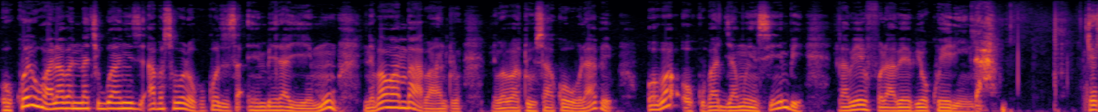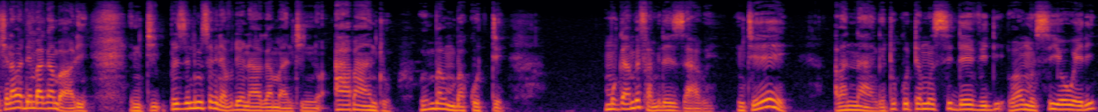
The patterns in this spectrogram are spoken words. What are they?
okwewala bannakigwanyizi abasobola okukozesa embeera y'emu ne bawamba abantu ne babatuusaako obulabe oba okubajjamu ensimbi nga beefula ab'ebyokwerinda kyekyo nabadde mbagamba wali nti pulezidenti museveni avuddeyo n'agamba nti nno abantu bwe muba mubakutte mugambe famire zaabwe. Nti e abannange tukutte mu si david oba mu si yoweri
